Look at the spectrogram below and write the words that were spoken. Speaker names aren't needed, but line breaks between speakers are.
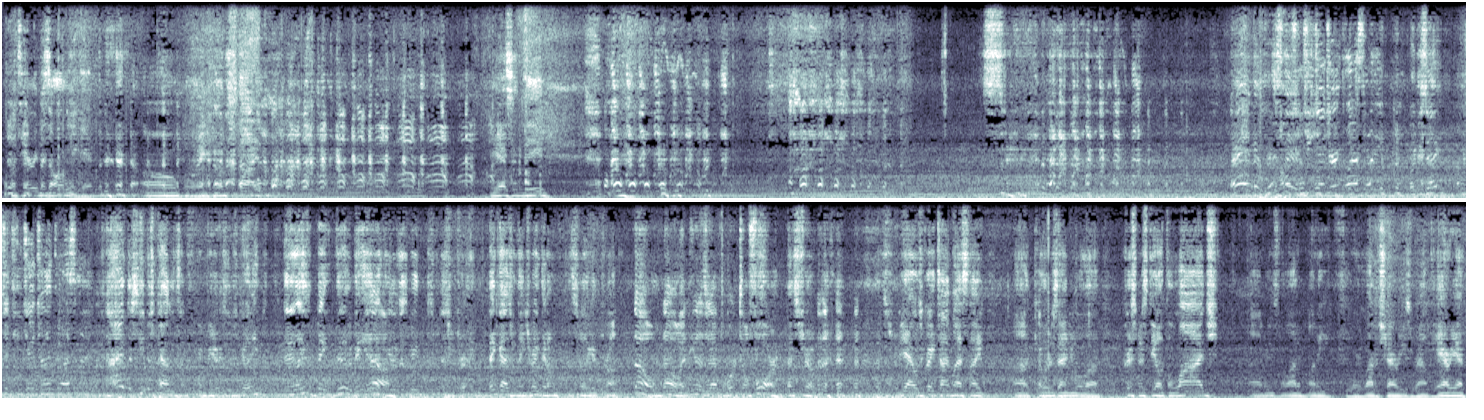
What's Harry Bazzoni again?
Oh boy, don't start. yes, indeed. hey, the
How much did
Pistons.
TJ drink last night?
What'd you say?
How much did TJ drink last night?
I had to see was pounding some beers. He was good. He, he's a big dude. He,
Yeah.
he was just, just drink. Big guys, when they drink, they don't necessarily get drunk.
No, no, and he doesn't have to work till four.
That's true. That's true. Yeah, it was a great time last night. Uh, Killer's annual uh, Christmas deal at the lodge, uh, raising a lot of money for a lot of charities around the area.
